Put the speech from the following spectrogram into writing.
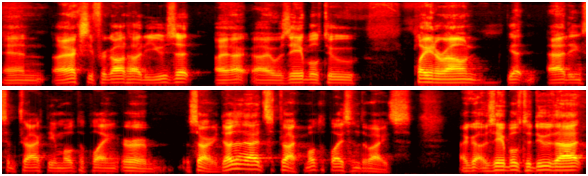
And I actually forgot how to use it. I, I was able to playing around, get adding, subtracting, multiplying, or sorry, doesn't add, subtract, multiplies and divides. I, got, I was able to do that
